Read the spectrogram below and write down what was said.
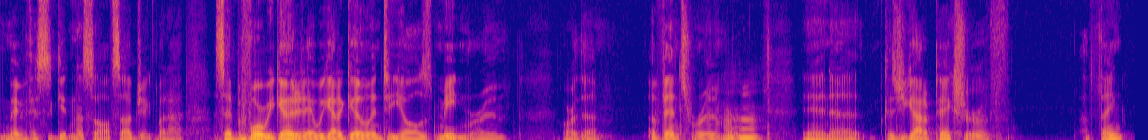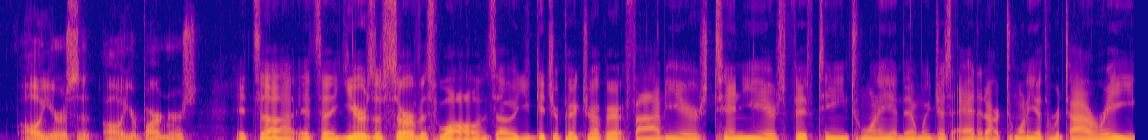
maybe this is getting us off subject, but I, I said before we go today, we got to go into y'all's meeting room or the events room, Uh-huh. And because you got a picture of, I think all your all your partners. It's uh it's a years of service wall, and so you get your picture up there at five years, ten years, 15, 20, and then we just added our twentieth retiree,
